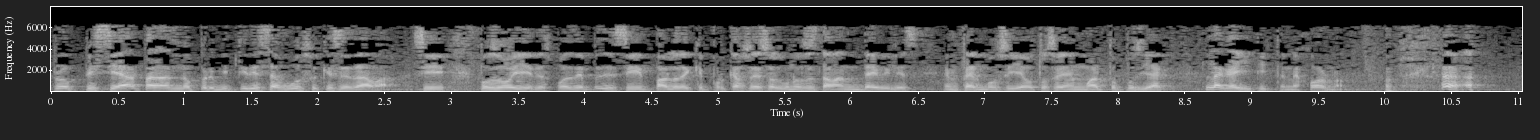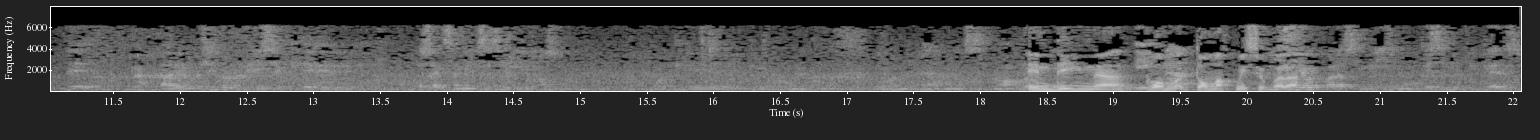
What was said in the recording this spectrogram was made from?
propiciar, para no permitir ese abuso que se daba. Sí, pues oye, después de decir Pablo de que por causa de eso algunos estaban débiles, enfermos y otros habían muerto, pues ya la galletita mejor, ¿no? De, hay un versículo que dice que los exámenes seguimos porque el que come como de manera no sé, no me acuerdo. Indigna, Indigna, como- toma juicio para- para sí mismo. ¿Qué significa eso?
